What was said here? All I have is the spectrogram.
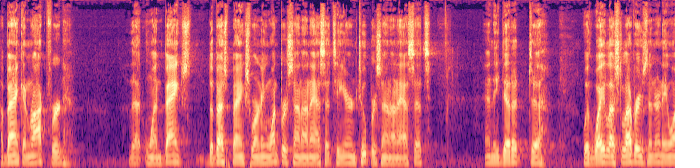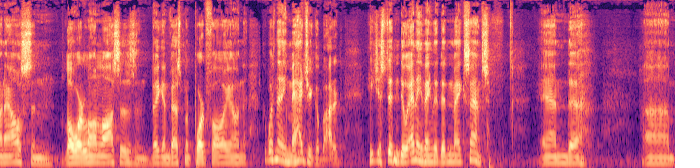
a bank in Rockford that when banks, the best banks were earning 1% on assets, he earned 2% on assets. And he did it uh, with way less leverage than anyone else and lower loan losses and big investment portfolio. And there wasn't any magic about it. He just didn't do anything that didn't make sense. And uh, um,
